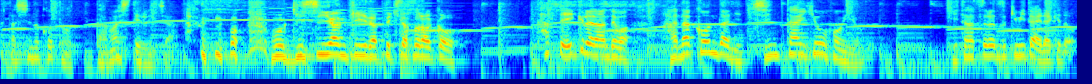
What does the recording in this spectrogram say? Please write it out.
私のことを騙してるんじゃ。も うもう疑心暗鬼になってきたその子だっていくらなんでも花コンダに人体標本よ。いたずら好きみたいだけど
